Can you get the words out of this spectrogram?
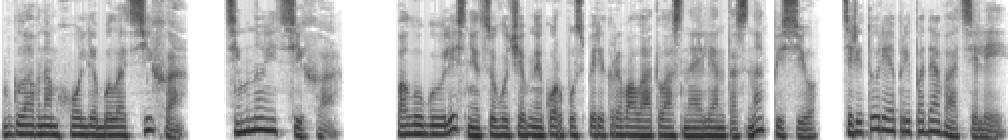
В главном холле было тихо, темно и тихо. Пологую лестницу в учебный корпус перекрывала атласная лента с надписью «Территория преподавателей».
